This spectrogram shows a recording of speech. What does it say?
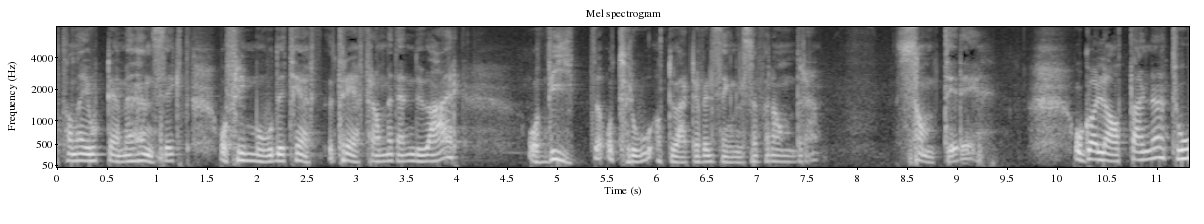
at han har gjort det med en hensikt. Og frimodig tre fram med den du er. Og vite og tro at du er til velsignelse for andre. Samtidig. Og Galaterne 2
